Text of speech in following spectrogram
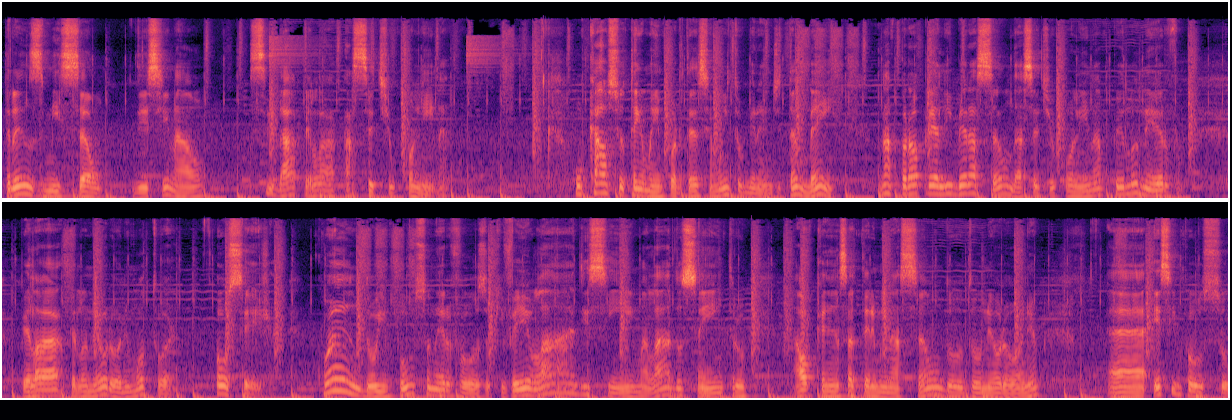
transmissão de sinal se dá pela acetilcolina. O cálcio tem uma importância muito grande também na própria liberação da acetilcolina pelo nervo, pela, pelo neurônio motor. Ou seja, quando o impulso nervoso que veio lá de cima, lá do centro, alcança a terminação do, do neurônio, uh, esse impulso,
